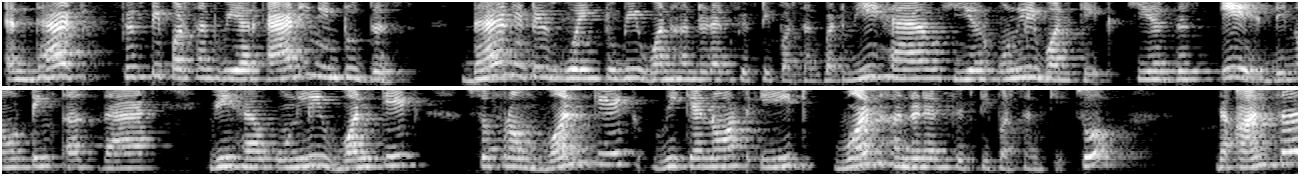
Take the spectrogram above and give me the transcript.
and that 50% we are adding into this then it is going to be 150% but we have here only one cake. Here this a denoting us that we have only one cake. So from one cake we cannot eat 150% cake. So the answer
